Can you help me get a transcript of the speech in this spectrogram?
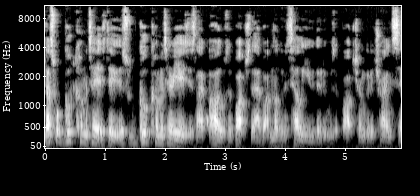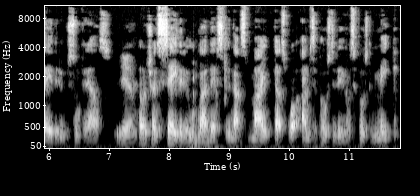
That's what good commentators do. That's what good commentary is. It's like, oh, it was a botch there, but I'm not going to tell you that it was a botch. I'm going to try and say that it was something else. Yeah. I'm going to try and say that it looked like this, and that's my that's what I'm supposed to do. I'm supposed to make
